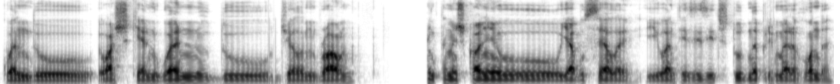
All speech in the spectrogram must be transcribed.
quando eu acho que é no ano do Jalen Brown, em que também escolhem o, o Yabusele e o Ante Zizic, tudo na primeira ronda,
